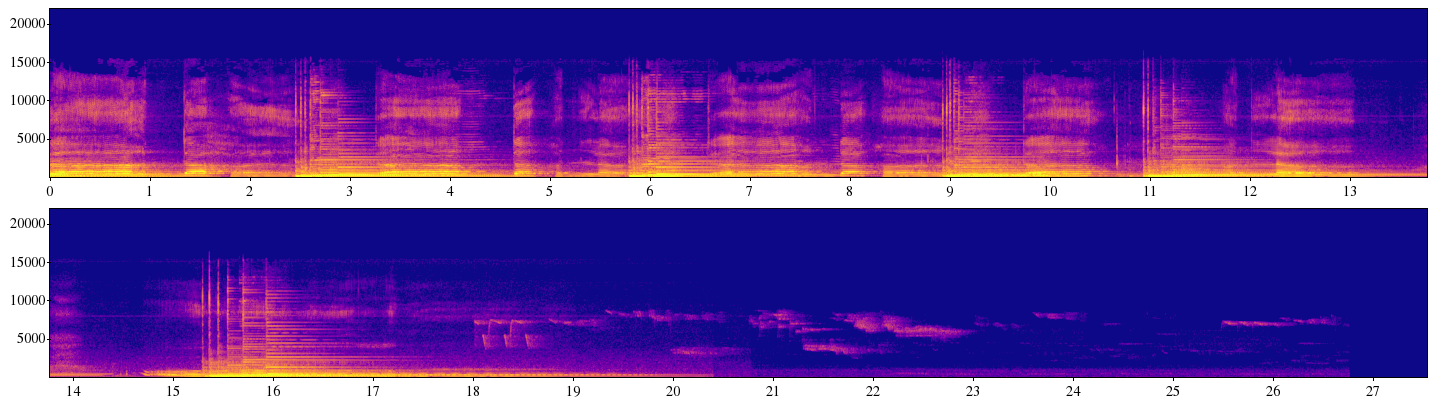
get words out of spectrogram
Dahan-dahan Dahan-dahan lang. Dahan-dahan Dahan-dahan lang.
